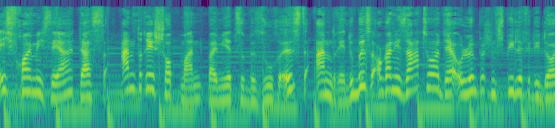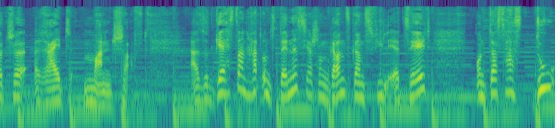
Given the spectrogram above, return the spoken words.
Ich freue mich sehr, dass André Schoppmann bei mir zu Besuch ist. André, du bist Organisator der Olympischen Spiele für die deutsche Reitmannschaft. Also gestern hat uns Dennis ja schon ganz, ganz viel erzählt. Und das hast du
